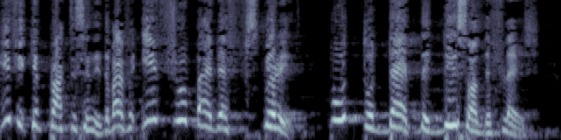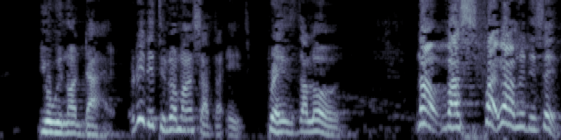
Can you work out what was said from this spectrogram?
if you keep practicing it, the Bible, if you by the Spirit put to death the deeds of the flesh, you will not die. Read it in Romans chapter 8. Praise the Lord. Now, verse 5, what I'm reading say,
